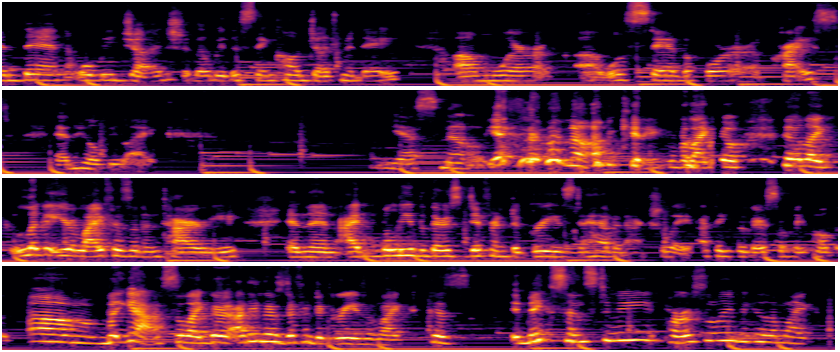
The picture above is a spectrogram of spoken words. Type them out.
and then we'll be judged. There'll be this thing called Judgment Day, um, where uh, we'll stand before Christ, and He'll be like, "Yes, no, yes, no, no." I'm kidding, but like he'll he'll like look at your life as an entirety, and then I believe that there's different degrees to heaven. Actually, I think that there's something called the um. But yeah, so like there, I think there's different degrees of like because it makes sense to me personally because I'm like,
